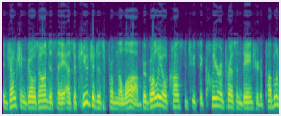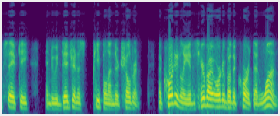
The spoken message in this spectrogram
injunction goes on to say, as a fugitive from the law, Bergoglio constitutes a clear and present danger to public safety and to indigenous people and their children. Accordingly, it is hereby ordered by the court that one,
